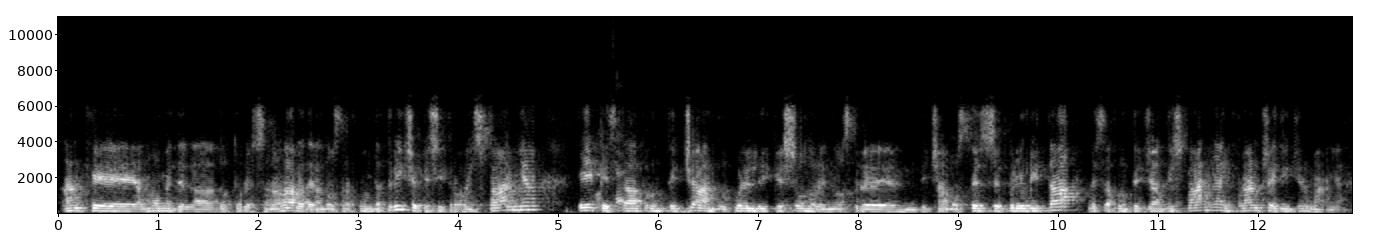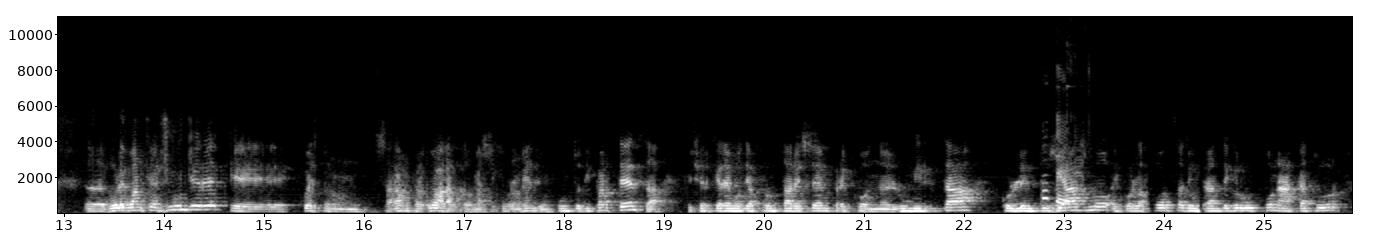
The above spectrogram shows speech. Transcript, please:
anche a nome della dottoressa Nalara, della nostra fondatrice che si trova in Spagna e che sta fronteggiando quelle che sono le nostre diciamo, stesse priorità, le sta fronteggiando in Spagna, in Francia ed in Germania. Eh, volevo anche aggiungere che questo non sarà un traguardo, ma sicuramente un punto di partenza che cercheremo di affrontare sempre con l'umiltà, con l'entusiasmo e con la forza di un grande gruppo, Nakatur.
